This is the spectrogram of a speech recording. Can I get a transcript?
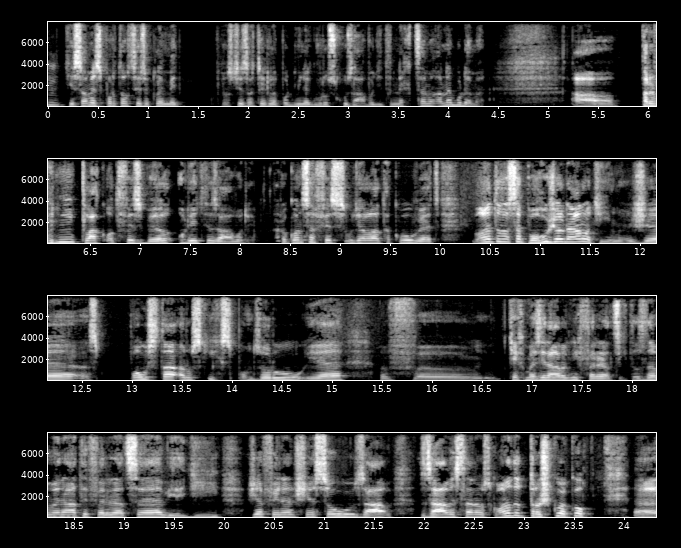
Hmm. Ti sami sportovci řekli, my prostě za těchto podmínek v Rusku závodit nechceme a nebudeme. A první tlak od FIS byl odjeďte závody. A dokonce FIS udělala takovou věc, ale to zase bohužel dáno tím, že spousta ruských sponzorů je v těch mezinárodních federacích. To znamená, ty federace vědí, že finančně jsou zá, závislé na Rusku. Ono to trošku jako eh,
